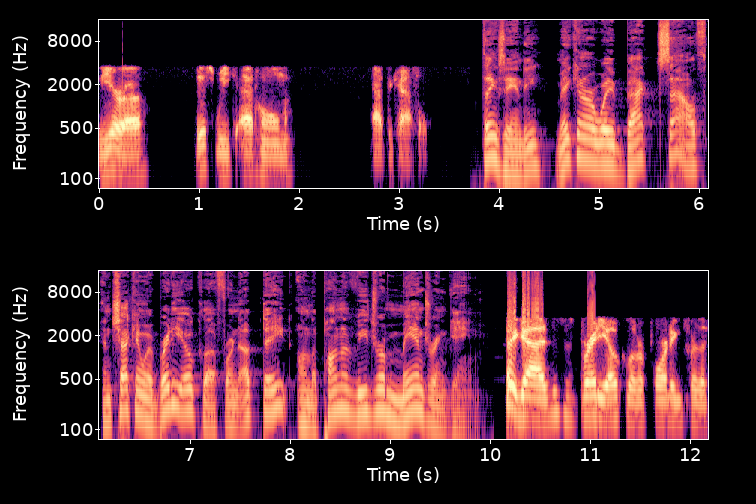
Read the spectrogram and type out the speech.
Viera this week at home at the Castle. Thanks, Andy. Making our way back south and checking with Brady Okla for an update on the Ponte Vedra Mandarin game. Hey guys, this is Brady Okla reporting for the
